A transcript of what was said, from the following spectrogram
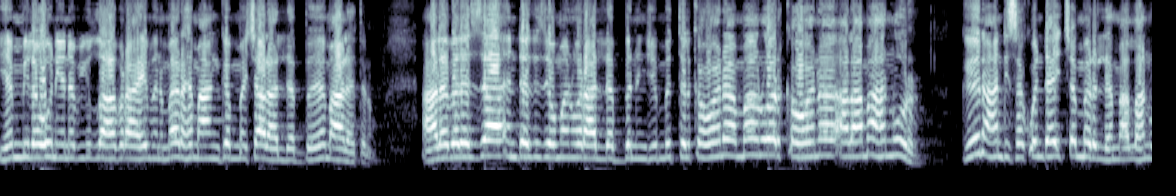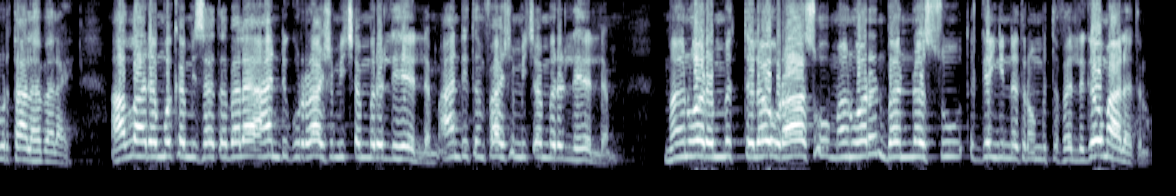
የሚለውን የነቢዩላህ እብራሂምን መርህ ማንገብ መቻል አለብህ ማለት ነው። አለበለዛ እንደ ጊዜው መኖር አለብን እንጂ የምትል ከሆነ መኖር ከሆነ አላማህ ኑር። ግን አንድ ሰኮንድ አይጨመርልህም። አላህ ኑር ታለህ በላይ አላህ ደግሞ ከሚሰጥህ በላይ አንድ ጉራሽ የሚጨምርልህ የለም አንድ ትንፋሽ የሚጨምርልህ የለም። መኖር የምትለው ራሱ መኖርን በእነሱ ጥገኝነት ነው የምትፈልገው ማለት ነው።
